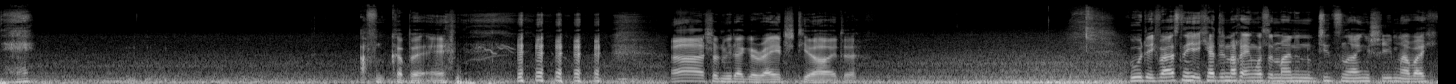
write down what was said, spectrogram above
Hä? Affenköppe, ey. ah, schon wieder geraged hier heute. Gut, ich weiß nicht, ich hätte noch irgendwas in meine Notizen reingeschrieben, aber ich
